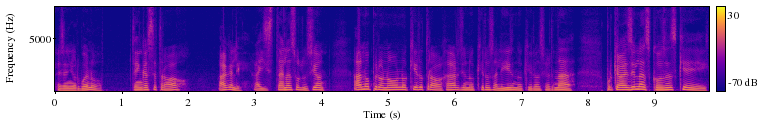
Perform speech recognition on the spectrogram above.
El Señor, bueno, tenga este trabajo, hágale, ahí está la solución. Ah, no, pero no, no quiero trabajar, yo no quiero salir, no quiero hacer nada. Porque a veces las cosas que,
